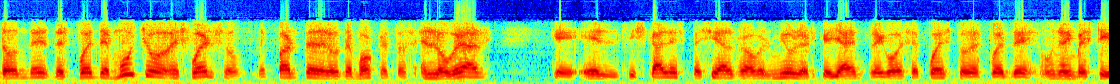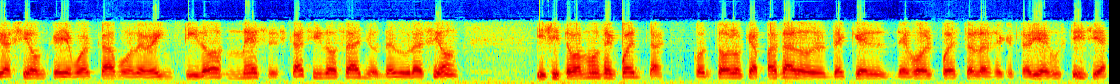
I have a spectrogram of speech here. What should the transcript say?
donde después de mucho esfuerzo de parte de los demócratas en lograr que el fiscal especial Robert Mueller, que ya entregó ese puesto después de una investigación que llevó a cabo de 22 meses, casi dos años de duración, y si tomamos en cuenta con todo lo que ha pasado desde que él dejó el puesto en la Secretaría de Justicia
